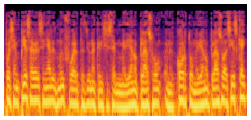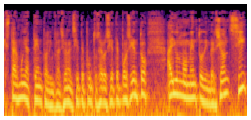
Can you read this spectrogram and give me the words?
pues empieza a haber señales muy fuertes de una crisis en mediano plazo, en el corto o mediano plazo. Así es que hay que estar muy atento a la inflación, el 7.07%. Hay un momento de inversión, sí,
